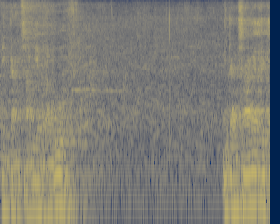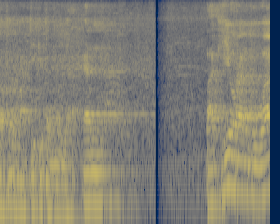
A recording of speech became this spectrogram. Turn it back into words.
ingkang rawuh ingkang sangat kita hormati kita muliakan bagi orang tua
